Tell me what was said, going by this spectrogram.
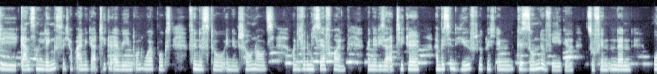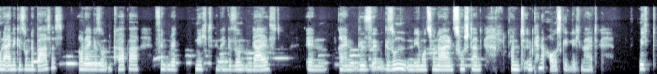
Die ganzen Links, ich habe einige Artikel erwähnt und Workbooks findest du in den Show Notes. Und ich würde mich sehr freuen, wenn dir diese Artikel ein bisschen hilft, wirklich in gesunde Wege zu finden. Denn ohne eine gesunde Basis, ohne einen gesunden Körper finden wir nicht in einen gesunden Geist, in einen ges gesunden emotionalen Zustand und in keine Ausgeglichenheit. Nicht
